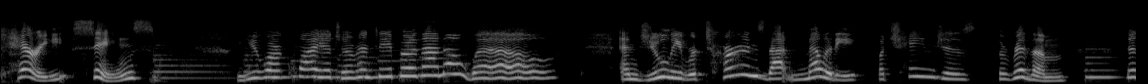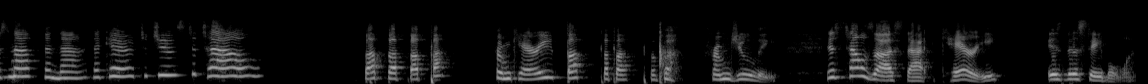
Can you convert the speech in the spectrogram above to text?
Carrie sings, You are quieter and deeper than a well. And Julie returns that melody, but changes the rhythm. There's nothing that I care to choose to tell. Ba ba ba ba from Carrie, ba ba ba ba ba from Julie. This tells us that Carrie is the stable one.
